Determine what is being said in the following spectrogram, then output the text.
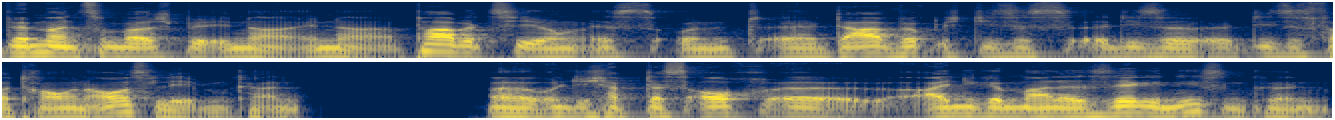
wenn man zum Beispiel in einer, in einer Paarbeziehung ist und äh, da wirklich dieses, äh, diese, dieses Vertrauen ausleben kann. und ich habe das auch einige Male sehr genießen können.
